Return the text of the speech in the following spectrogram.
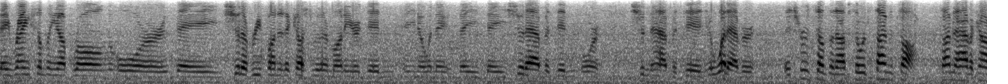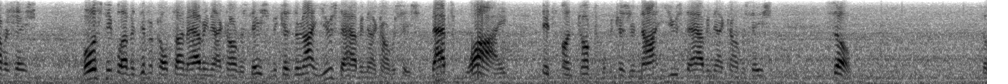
they rang something up wrong or they should have refunded a customer their money or didn't. You know, when they they they should have but didn't or shouldn't have but did. You know, whatever they screwed something up, so it's time to talk. It's time to have a conversation. Most people have a difficult time having that conversation because they're not used to having that conversation. That's why it's uncomfortable because you're not used to having that conversation. So, the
